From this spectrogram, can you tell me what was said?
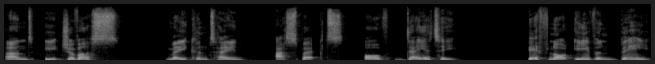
And each of us may contain aspects of deity, if not even be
